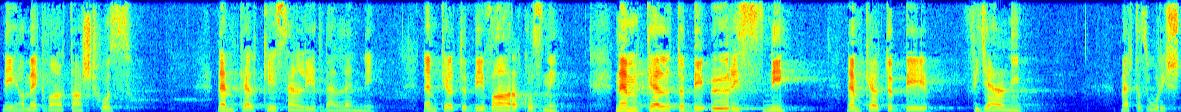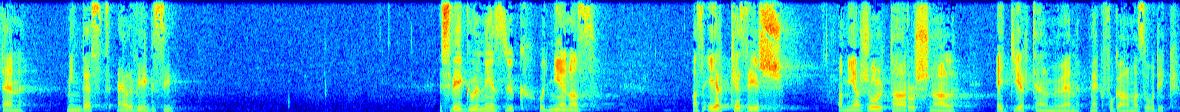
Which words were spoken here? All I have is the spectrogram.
néha megváltást hoz. Nem kell készenlétben lenni, nem kell többé várakozni, nem kell többé őrizni, nem kell többé figyelni, mert az Úristen mindezt elvégzi. És végül nézzük, hogy milyen az az érkezés, ami a Zsoltárosnál egyértelműen megfogalmazódik.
